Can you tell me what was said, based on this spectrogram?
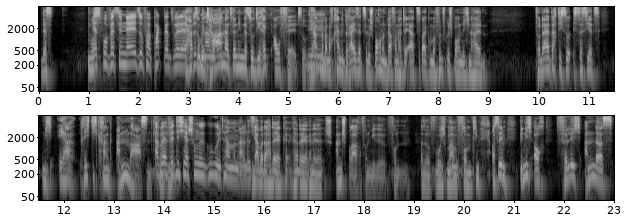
Das Er muss ist professionell so verpackt, als würde er er hat so wissen, getan, aber Mhm. als wenn ihm das so direkt auffällt. So, wir hatten aber noch keine drei Sätze gesprochen und davon hatte er 2,5 gesprochen, nicht einen halben. Von daher dachte ich so, ist das jetzt nicht eher richtig krank anmaßend? Aber er wird dich ja schon gegoogelt haben und alles. Ja, aber da hat er ja, hat er ja keine Ansprache von mir gefunden. Also, wo ich mal vom Team. Außerdem bin ich auch völlig anders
